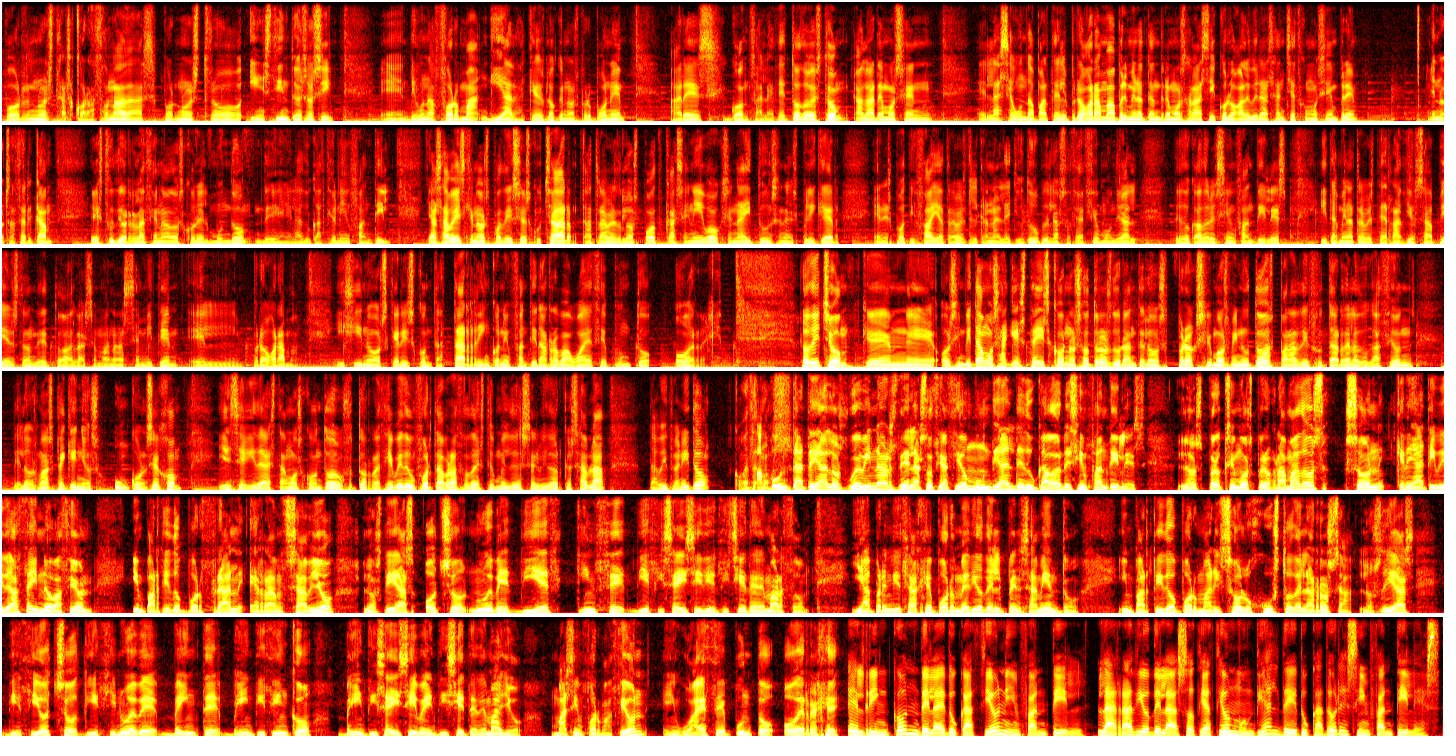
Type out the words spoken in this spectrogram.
por nuestras corazonadas, por nuestro instinto, eso sí, eh, de una forma guiada, que es lo que nos propone Ares González. De todo esto hablaremos en, en la segunda parte del programa. Primero tendremos a la psicóloga Elvira Sánchez, como siempre, y nos acerca estudios relacionados con el mundo de la educación infantil. Ya sabéis que nos podéis escuchar a través de los podcasts en iVoox, en iTunes, en Spreaker, en Spotify, a través del canal de YouTube de la Asociación Mundial de Educadores Infantiles y también a través de Radio Sapiens, donde todas las semanas se emite el programa. Y si nos queréis contactar, rinconinfantil.org. Lo dicho, que mm, eh, os invitamos a que estéis con nosotros durante los próximos minutos para disfrutar de la educación de los más pequeños. Un consejo y enseguida estamos con todos vosotros. Recibid un fuerte abrazo de este humilde servidor que os habla, David Benito. Comenzamos. Apúntate a los webinars de la Asociación Mundial de Educadores Infantiles. Los próximos programados son Creatividad e Innovación impartido por Fran Herranz Sabio los días 8, 9, 10, 15, 16 y 17 de marzo. Y Aprendizaje por medio del pensamiento, impartido por Marisol Justo de la Rosa los días 18, 19, 20, 25, 26 y 27 de mayo. Más información en guaece.org. El Rincón de la Educación Infantil, la radio de la Asociación Mundial de Educadores Infantiles.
